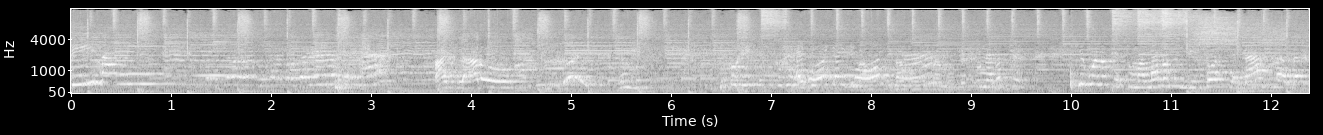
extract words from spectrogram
Sí, mami. ¡Ay, claro! Una. Qué bueno que tu mamá nos invitó a cenar.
